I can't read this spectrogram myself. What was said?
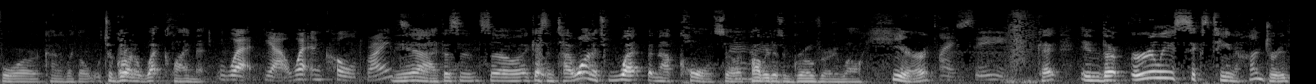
for kind of like a, to grow in a wet climate. Wet, yeah, wet and cold, right? Yeah, it doesn't. So I guess in Taiwan it's wet but not cold, so it probably mm-hmm. doesn't grow very well here. I see. Okay, in the early 1600s,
